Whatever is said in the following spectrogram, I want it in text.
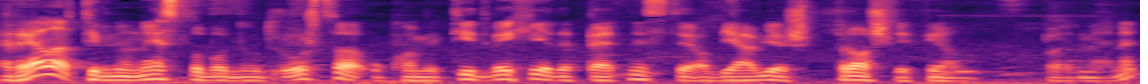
relativno neslobodnog društva u kome ti 2015. objavljuješ prošli film pored mene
